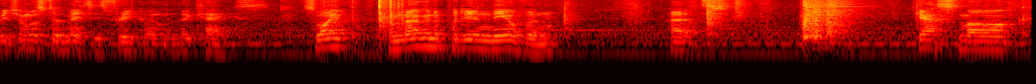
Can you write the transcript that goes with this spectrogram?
which I must admit is frequently the case. So I, I'm now going to put it in the oven at gas mark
